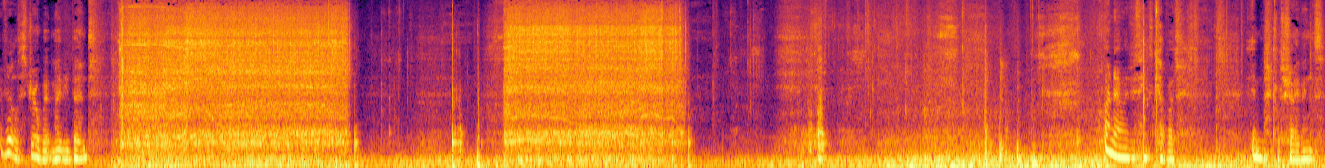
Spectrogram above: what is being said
I feel this drill bit may be bent. now everything's covered in metal shavings.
